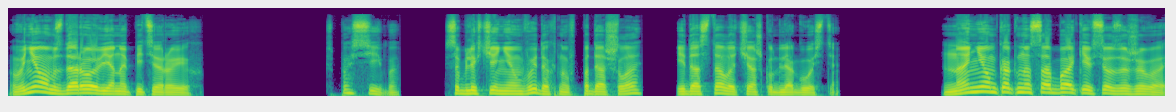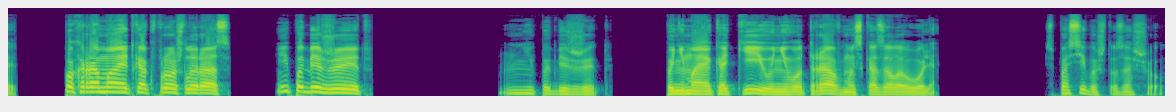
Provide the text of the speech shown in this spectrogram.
В нем здоровье на пятерых. Спасибо. С облегчением выдохнув, подошла и достала чашку для гостя. На нем, как на собаке, все заживает. Похромает, как в прошлый раз, и побежит. Не побежит. Понимая, какие у него травмы, сказала Оля. Спасибо, что зашел.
